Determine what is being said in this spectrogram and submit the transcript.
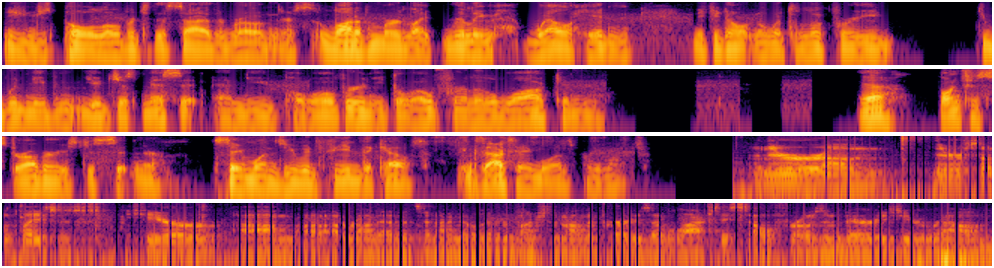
You can just pull over to the side of the road, and there's a lot of them are like really well hidden. And if you don't know what to look for, you you wouldn't even you'd just miss it. And you pull over and you go out for a little walk, and yeah, bunch of strawberries just sitting there. Same ones you would feed the cows. Exact same ones, pretty much. And there are um, there are some places here um, around Edmonton. I know there are a bunch of the mountain prairies that will actually sell frozen berries year round.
